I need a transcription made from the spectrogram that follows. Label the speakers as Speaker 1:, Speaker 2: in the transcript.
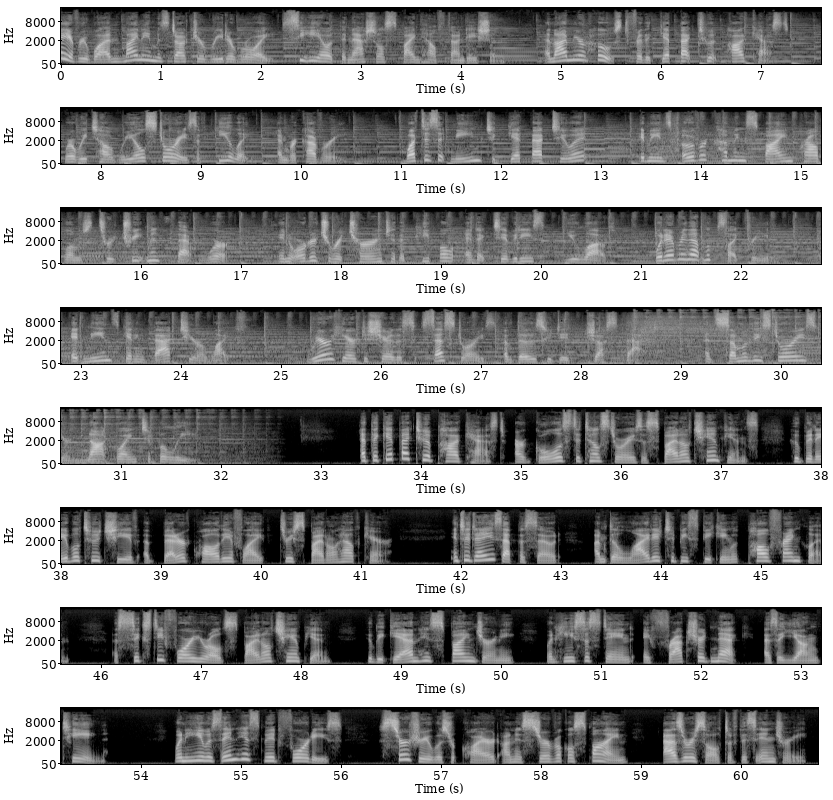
Speaker 1: Hi, everyone. My name is Dr. Rita Roy, CEO at the National Spine Health Foundation, and I'm your host for the Get Back to It podcast, where we tell real stories of healing and recovery. What does it mean to get back to it? It means overcoming spine problems through treatments that work in order to return to the people and activities you love, whatever that looks like for you. It means getting back to your life. We're here to share the success stories of those who did just that. And some of these stories you're not going to believe. At the Get Back to It podcast, our goal is to tell stories of spinal champions who've been able to achieve a better quality of life through spinal health care. In today's episode, I'm delighted to be speaking with Paul Franklin, a 64 year old spinal champion who began his spine journey when he sustained a fractured neck as a young teen. When he was in his mid 40s, surgery was required on his cervical spine as a result of this injury.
